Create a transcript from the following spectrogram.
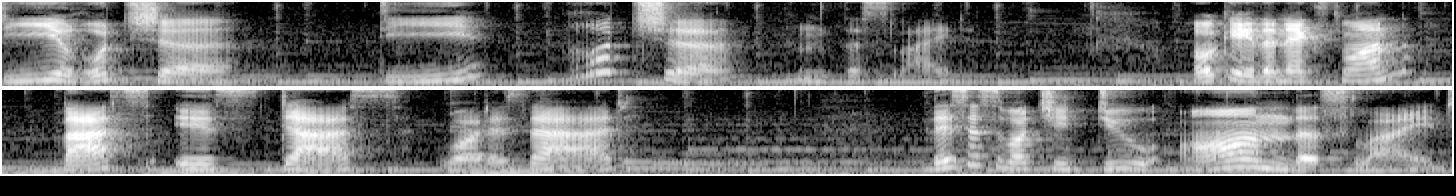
Die Rutsche. Die Rutsche. Hm, the slide. Okay, the next one. Was ist das? What is that? This is what you do on the slide.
